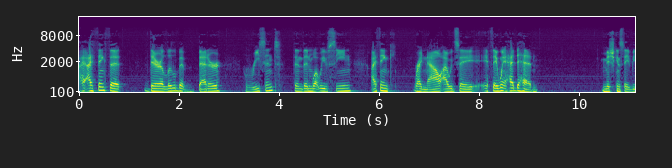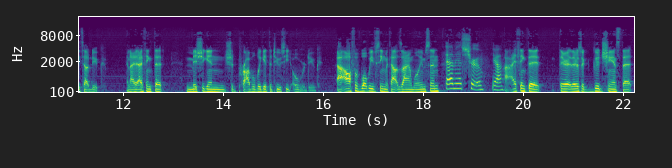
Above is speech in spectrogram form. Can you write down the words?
I, I think that they're a little bit better recent than, than what we've seen. I think right now, I would say if they went head to head, Michigan State beats out Duke. And I, I think that Michigan should probably get the two seed over Duke. Uh, off of what we've seen without Zion Williamson, I mean, that's true. Yeah. I think that there there's a good chance that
